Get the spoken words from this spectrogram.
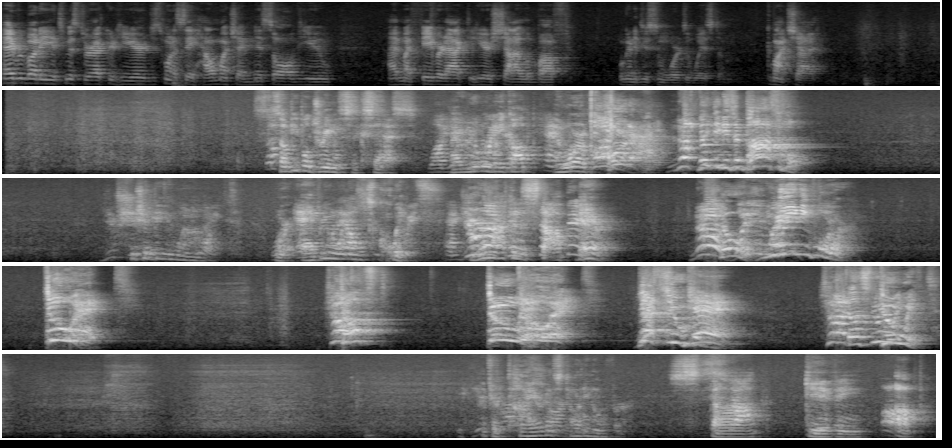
Hey everybody, it's Mr. Eckert here. Just want to say how much I miss all of you. I have my favorite actor here, Shia LaBeouf. We're going to do some words of wisdom. Come on, Shia. Some people dream of success. I really wake up and work hard at it. Nothing is impossible. You should be one night where everyone else quits. and You're not going to stop there. No! No, what are you waiting for? Do it! Just do it! Yes, you can! Just do it! If you're tired of starting over, stop giving up.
